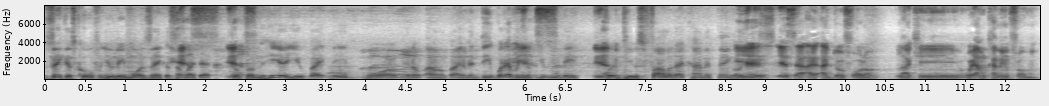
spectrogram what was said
zinc is cool for you need more zinc or something like that. yes. So from here you might need more, you know, I don't know, vitamin D, whatever you, Yes. you, you need. Yeah. But do you follow that kind of thing? Or you- Yes, yes, I, I do follow. Like uh, where I'm coming from,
